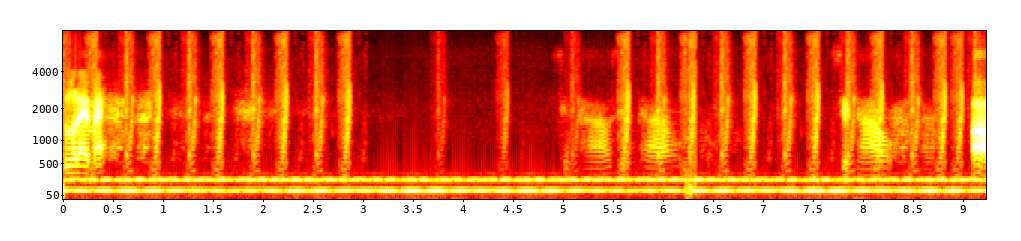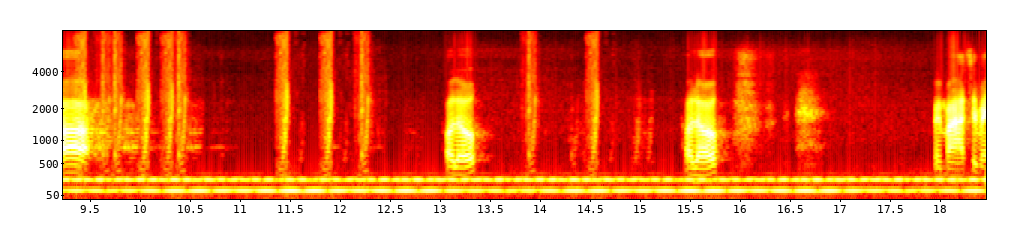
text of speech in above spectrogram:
ดูอะไรไหม เท้าเสียงเท้าเสียงเท้า อ่าฮัลโหลฮัลโหลไม่มาใช่ไหม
